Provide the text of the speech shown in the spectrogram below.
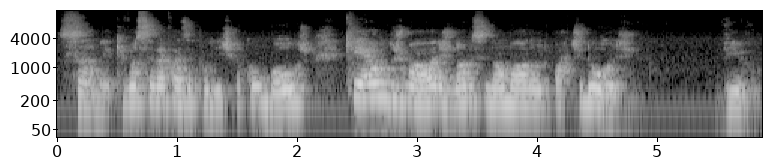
Samia, que você vai fazer política com o Boulos, que é um dos maiores nomes, se não o maior nome do partido hoje. Vivo.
